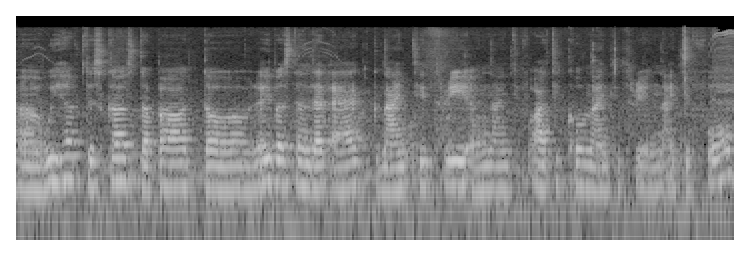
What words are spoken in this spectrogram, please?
Uh, we have discussed about the Labor Standard Act 93 and 90, Article 93 and 94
